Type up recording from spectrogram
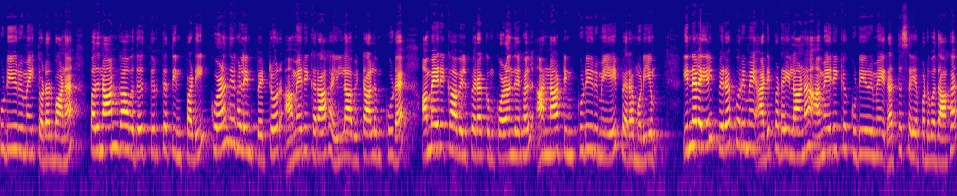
குடியுரிமை தொடர்பான பதினான்காவது திருத்தத்தின்படி குழந்தைகளின் பெற்றோர் அமெரிக்கராக இல்லாவிட்டாலும் கூட அமெரிக்காவில் பிறக்கும் குழந்தைகள் அந்நாட்டின் குடியுரிமையை பெற முடியும். இந்நிலையில் பிறப்புரிமை அடிப்படையிலான அமெரிக்க குடியுரிமை ரத்து செய்யப்படுவதாக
